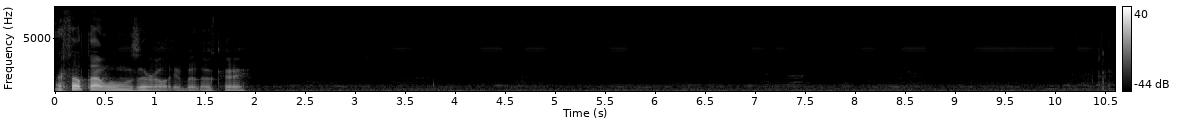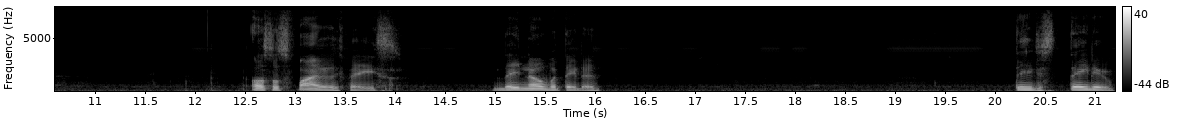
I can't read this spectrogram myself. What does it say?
I felt that one was early, but okay. Also, smiley face. They know what they did. They just, they do.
